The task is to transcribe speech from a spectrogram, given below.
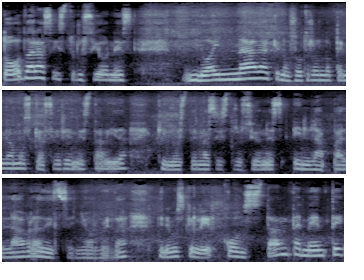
todas las instrucciones. No hay nada que nosotros no tengamos que hacer en esta vida que no estén las instrucciones en la palabra del Señor, ¿verdad? Tenemos que leer constantemente,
